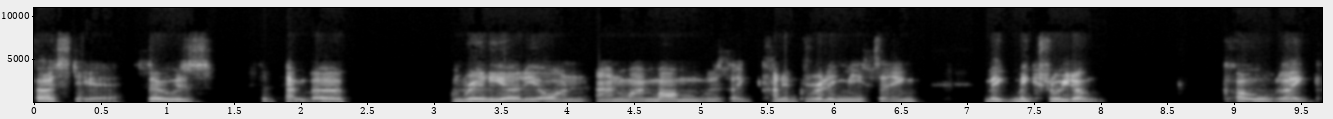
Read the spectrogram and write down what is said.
first year, so it was September, really early on, and my mum was like kind of grilling me, saying, "Make make sure you don't go like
